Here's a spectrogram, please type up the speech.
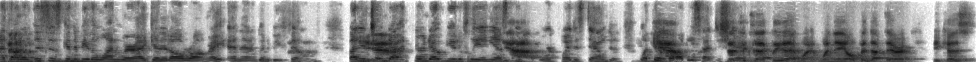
I thought, oh, this is going to be the one where I get it all wrong, right? And then I'm going to be filmed. But it yeah. turned out turned out beautifully, and yes, yeah. people were quite astounded what their yeah. bodies had to share. That's exactly it. When, when they opened up their because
